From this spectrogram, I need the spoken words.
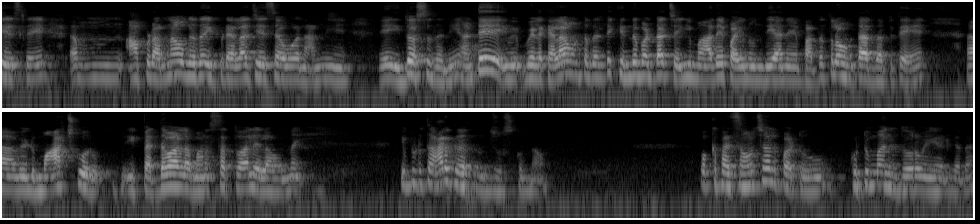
చేస్తే అప్పుడు అన్నావు కదా ఇప్పుడు ఎలా చేసావు అని అన్ని ఇది వస్తుందని. అంటే వీళ్ళకి ఎలా ఉంటుందంటే కింద పడ్డా చెయ్యి మాదే పైన ఉంది అనే పద్ధతిలో ఉంటారు తప్పితే వీళ్ళు మార్చుకోరు. ఈ పెద్దవాళ్ళ మనస్తత్వాలు ఇలా ఉన్నాయి. ఇప్పుడు తారక రత్నం చూసుకుందాం. ఒక పది సంవత్సరాల పాటు కుటుంబానికి దూరం అయ్యాడు కదా.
